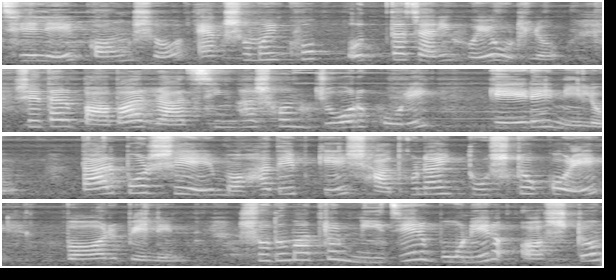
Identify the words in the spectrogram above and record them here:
ছেলে কংস একসময় খুব অত্যাচারী হয়ে উঠল। সে তার বাবার রাজসিংহাসন জোর করে কেড়ে নিল। তারপর সে মহাদেবকে সাধনায় তুষ্ট করে বর পেলেন। শুধুমাত্র নিজের বোনের অষ্টম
